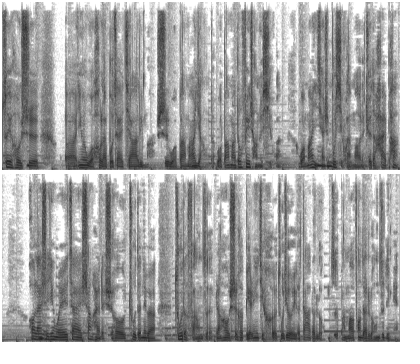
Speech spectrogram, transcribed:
最后是，呃，因为我后来不在家里嘛，是我爸妈养的。我爸妈都非常的喜欢。我妈以前是不喜欢猫的，觉得害怕。后来是因为在上海的时候住的那个租的房子，然后是和别人一起合租，就有一个大的笼子，把猫放在笼子里面。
